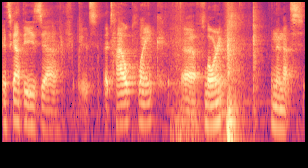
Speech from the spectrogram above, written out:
it's got these, uh, it's a tile plank uh, flooring, and then that's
